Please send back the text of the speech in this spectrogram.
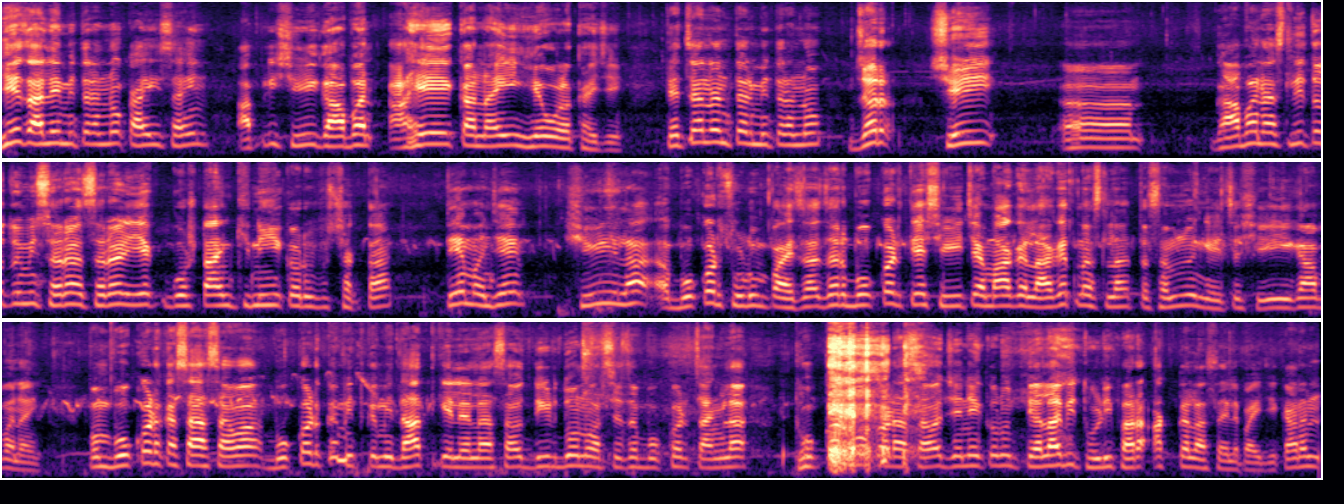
हे झाले मित्रांनो काही साईन आपली शेळी गाभण आहे का नाही हे ओळखायचे. त्याच्यानंतर मित्रांनो जर शेळी गाभण असली तर तुम्ही सरळ सरळ एक गोष्ट आणखीनही करू शकता. ते म्हणजे शिळीला बोकड सोडून पाहायचा. जर बोकड त्या शिळीच्या मागं लागत नसला तर समजून घ्यायचं शेळी गाभण आहे. पण बोकड कसा असावा? बोकड कमीत कमी दात केलेला असावा. दीड दोन वर्षाचा बोकड चांगला ठोकर बोकड असावा जेणेकरून त्याला बी थोडीफार अक्कल असायला पाहिजे. कारण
